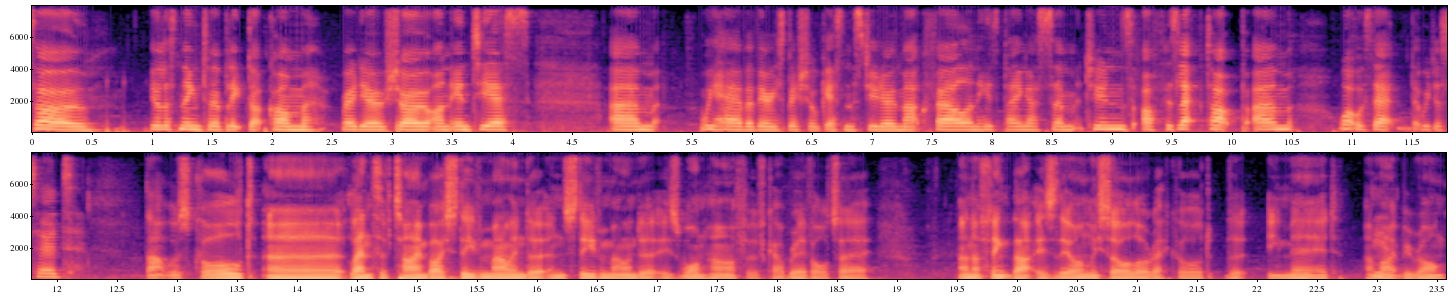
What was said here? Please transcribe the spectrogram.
So you're listening to a Bleep.com radio show on NTS. Um, we have a very special guest in the studio, Mark Fell, and he's playing us some tunes off his laptop. Um, what was that that we just heard? That was called uh, Length of Time by Stephen Mallinder, and Stephen Mallinder is one half of Cabaret Voltaire. And I think that is the only solo record that he made. I Yeah. might be wrong.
